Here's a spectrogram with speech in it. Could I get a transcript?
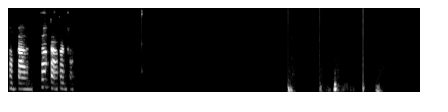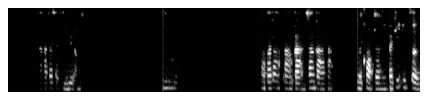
ทำการสร้างกราฟกันค่ะ นะคะ จะสีเหลืองเราก็จะทำการสร้างกราฟค่ะโดยขอบตัวนี้ไปที่ insert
